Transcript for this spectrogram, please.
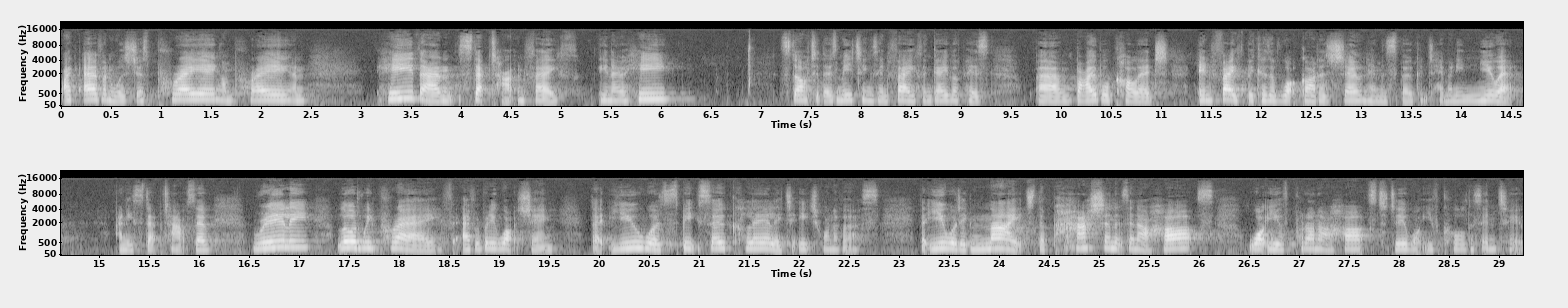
like Evan was just praying and praying, and he then stepped out in faith. You know, he started those meetings in faith and gave up his um, Bible college in faith because of what God had shown him and spoken to him, and he knew it and he stepped out. So, really, Lord, we pray for everybody watching that you would speak so clearly to each one of us that you would ignite the passion that's in our hearts, what you've put on our hearts to do, what you've called us into.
